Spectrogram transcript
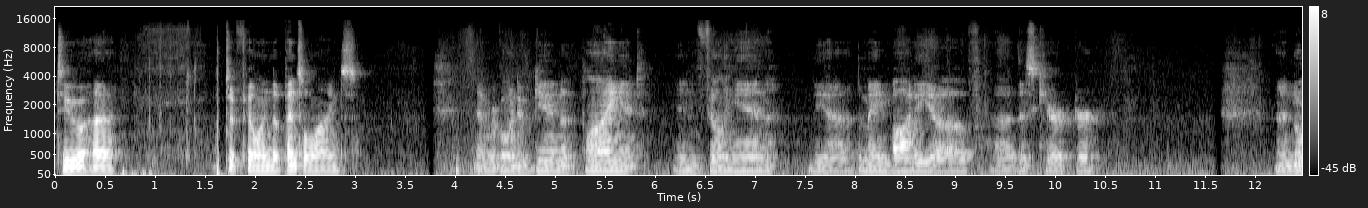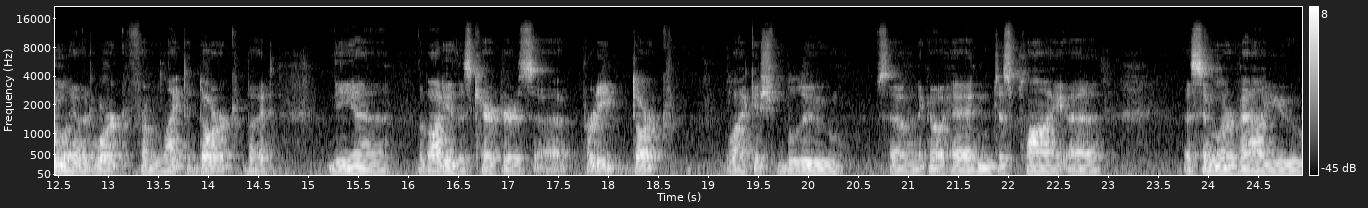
to uh, to fill in the pencil lines. Now we're going to begin applying it and filling in the, uh, the main body of uh, this character. Uh, normally I would work from light to dark, but the, uh, the body of this character is uh, pretty dark blackish blue, so I'm going to go ahead and just apply a, a similar value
